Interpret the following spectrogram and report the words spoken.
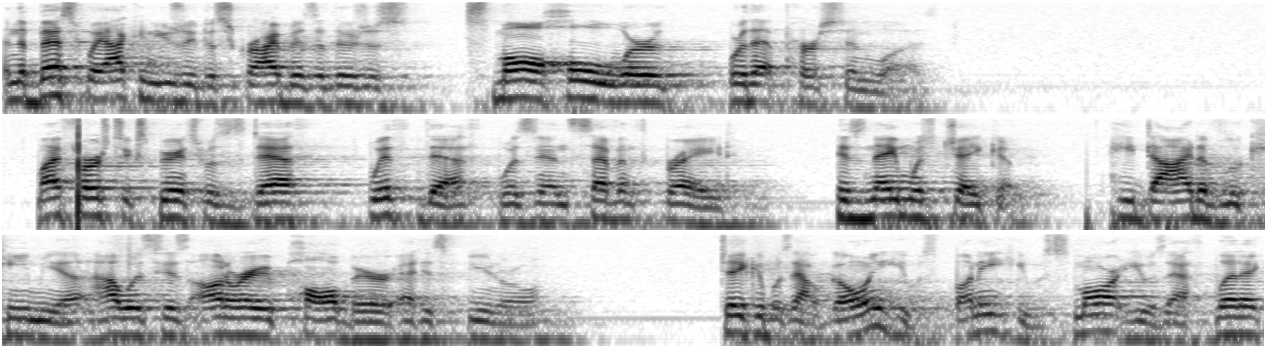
And the best way I can usually describe it is that there's a small hole where, where that person was. My first experience was death with death was in seventh grade. His name was Jacob. He died of leukemia. I was his honorary pallbearer at his funeral. Jacob was outgoing, he was funny, he was smart, he was athletic.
